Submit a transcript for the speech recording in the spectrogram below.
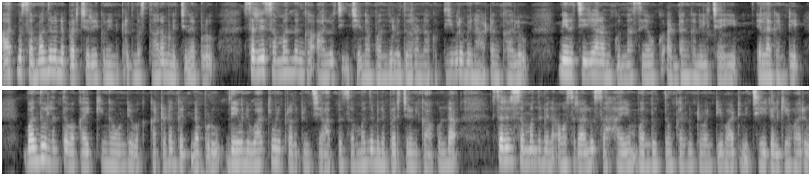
ఆత్మ సంబంధమైన పరిచర్యకు నేను ప్రథమ స్థానం ఇచ్చినప్పుడు శరీర సంబంధంగా ఆలోచించి నా బంధువుల ద్వారా నాకు తీవ్రమైన ఆటంకాలు నేను చేయాలనుకున్న సేవకు అడ్డంగా నిలిచాయి. ఎలాగంటే బంధువులంతా ఒక ఐక్యంగా ఉండి ఒక కట్టడం కట్టినప్పుడు దేవుని వాక్యమును ప్రకటించి ఆత్మ సంబంధమైన పరిచయని కాకుండా శరీర సంబంధమైన అవసరాలు సహాయం బంధుత్వం కలిగినటువంటి వాటిని చేయగలిగేవారు.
